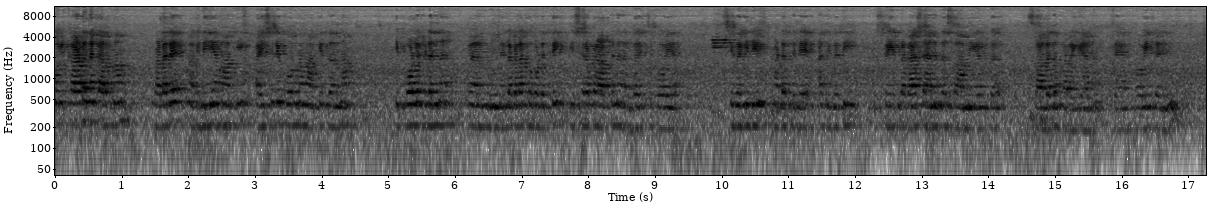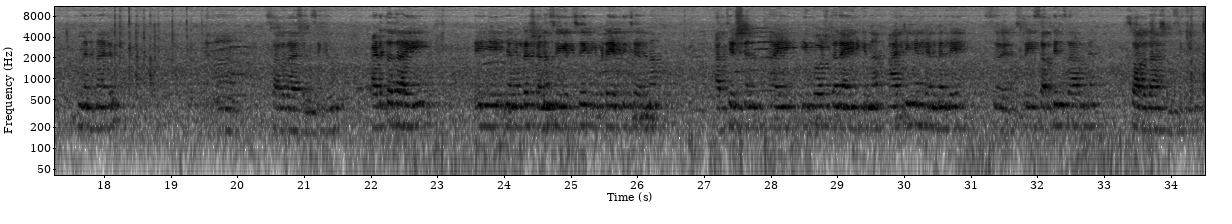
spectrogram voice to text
ഉദ്ഘാടന കർമ്മം വളരെ മഹനീയമാക്കി ഐശ്വര്യപൂർണമാക്കി തന്ന ഇപ്പോൾ ഇവിടുന്ന് നിലവിളക്ക് കൊടുത്തി ഈശ്വര പ്രാർത്ഥന നിർവഹിച്ചു പോയ ശിവഗിരി മഠത്തിലെ അധിപതി ശ്രീ പ്രകാശാനന്ദ സ്വാമികൾക്ക് സ്വാഗതം പറയുകയാണ്. അദ്ദേഹം പോയി കഴിഞ്ഞു. എന്നിരുന്നാലും സ്വാഗതം ആശംസിക്കുന്നു അടുത്തതായി ഈ ഞങ്ങളുടെ ക്ഷണം സ്വീകരിച്ച് ഇവിടെ എത്തിച്ചേർന്ന അധ്യക്ഷൻ ആയി ഈ ഘോഷനായിരിക്കുന്ന Attingal M L A Shri Sathyan സാറിന് സ്വാഗതം ആശംസിക്കുന്നു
